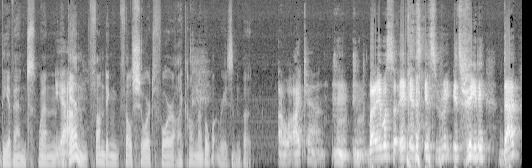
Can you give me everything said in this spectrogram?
the event when Yeah. again funding fell short for I can't remember what reason, but Oh, I can, but it was it, it's it's re, it's really that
